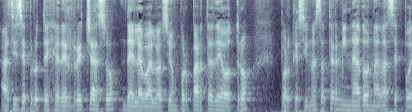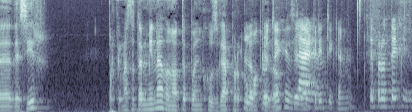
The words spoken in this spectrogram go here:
Así se protege del rechazo, de la evaluación por parte de otro, porque si no está terminado nada se puede decir porque no está terminado, no te pueden juzgar por cómo Lo proteges de la crítica. Te protege.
